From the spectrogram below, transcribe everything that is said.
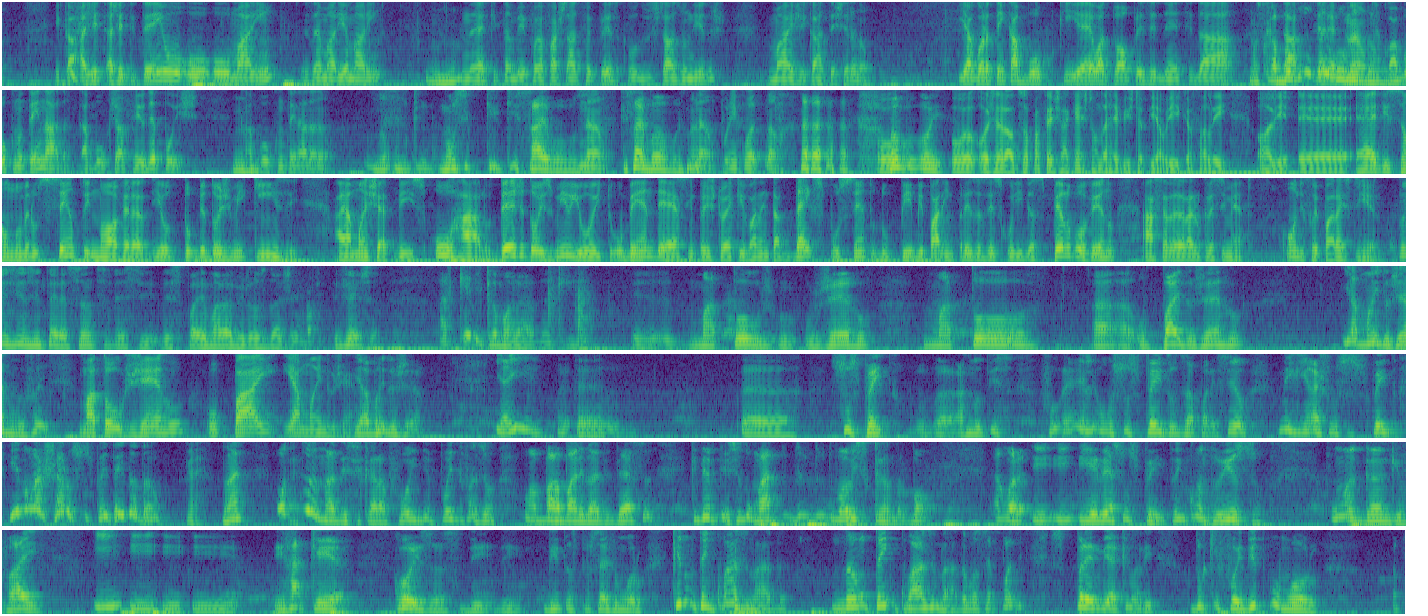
A gente, a gente tem o, o, o Marim, Zé Maria Marim, uhum. né? Que também foi afastado, foi preso, que foi dos Estados Unidos, mas Ricardo Teixeira não. E agora tem Caboclo, que é o atual presidente da. Mas Caboclo da não tem Não, não, Caboclo não tem nada. Caboclo já veio depois. Uhum. Caboclo não tem nada, não. Não, não se que, que, saibamos. Não. Que saibamos, né? Não, por enquanto não. ô, Vamos, oi. Ô, ô, Geraldo, só para fechar a questão da revista Piauí que eu falei, olha, é, é, a edição número 109 era de outubro de 2015. Aí a manchete diz: o ralo. Desde 2008, o BNDES emprestou equivalente a 10% do PIB para empresas escolhidas pelo governo a acelerar o crescimento. Onde foi parar esse dinheiro? Coisinhas interessantes desse, desse país maravilhoso da gente. Veja, Aquele camarada que eh, matou o, o gerro, matou a, a, o pai do genro e a mãe do genro, não foi? Matou o genro, o pai e a mãe do genro. E a mãe do genro. E aí, é, é, suspeito, as notícias, ele, o suspeito desapareceu, ninguém acha o suspeito, e não acharam o suspeito ainda não. É. Não é? É. danado esse cara foi depois de fazer uma barbaridade dessa, que deve ter sido um ato de, de, de maior escândalo? Bom, agora, e, e, e, ele é suspeito. Enquanto hum. isso, uma gangue vai e, e, e hackeia coisas de, de, ditas por Sérgio Moro que não tem quase nada. Não tem quase nada. Você pode espremer aquilo ali do que foi dito por Moro.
